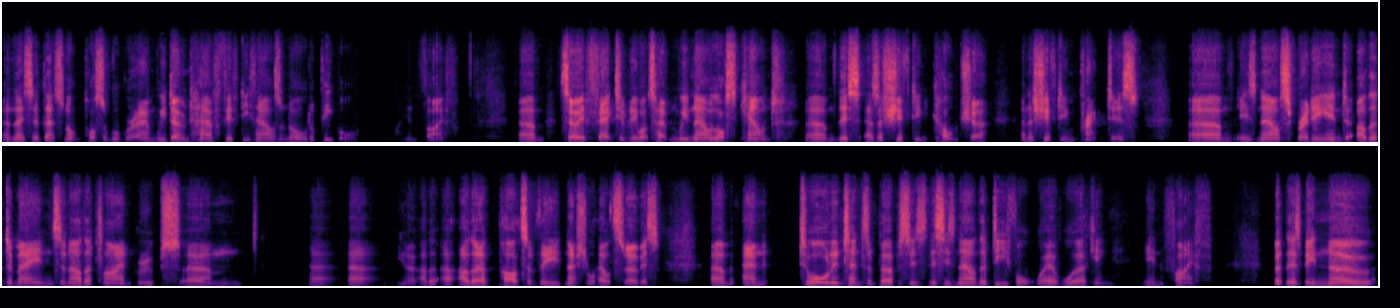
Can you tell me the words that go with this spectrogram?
And they said, that's not possible, Graham. We don't have 50,000 older people in Fife. Um, so effectively what's happened, we've now lost count. Um, this as a shift in culture and a shift in practice um, is now spreading into other domains and other client groups, um, uh, you know, other, uh, other parts of the National Health Service. Um, and to all intents and purposes, this is now the default way of working in Fife. But there's been no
